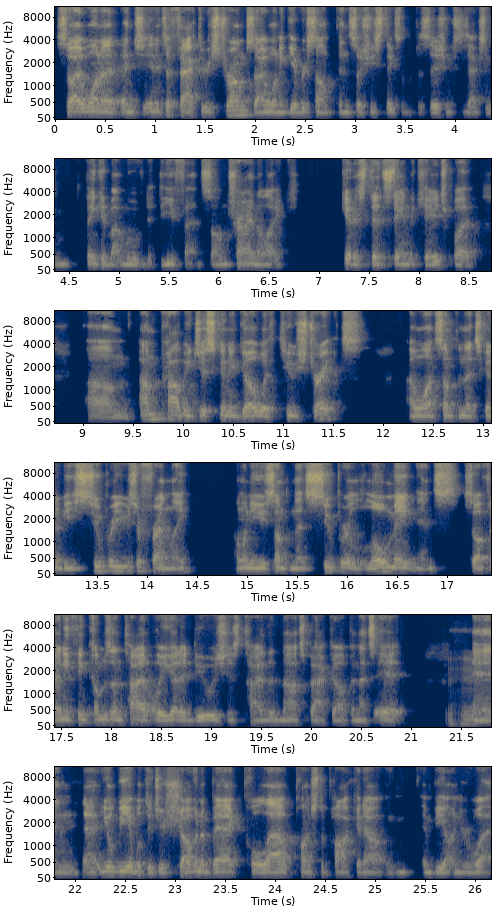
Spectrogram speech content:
So I want to, and, and it's a factory strung. So I want to give her something so she sticks with the position. Because she's actually thinking about moving to defense. So I'm trying to like get her to stay in the cage. But um, I'm probably just going to go with two straights. I want something that's going to be super user friendly. I want to use something that's super low maintenance. So if anything comes untied, all you got to do is just tie the knots back up, and that's it. Mhm. And that you'll be able to just shove in a bag, pull out, punch the pocket out, and, and be on your way.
